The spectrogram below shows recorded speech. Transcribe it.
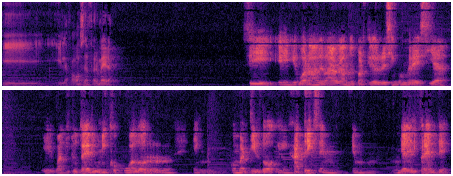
Y, y la famosa enfermera. Sí, y bueno, además hablando del partido de Racing con Grecia, eh, era el único jugador en convertir dos en hat-tricks en, mundiales diferentes.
